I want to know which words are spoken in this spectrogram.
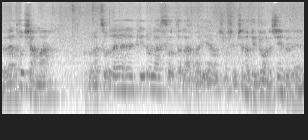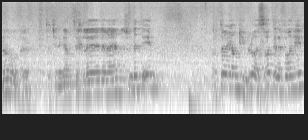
והלכו שמה, ורצו כאילו לעשות על מה יהיה עוד 30 שנה, והביאו אנשים וראיינו, ומצד שני גם צריך לראיין אנשים דתיים. באותו יום קיבלו עשרות טלפונים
